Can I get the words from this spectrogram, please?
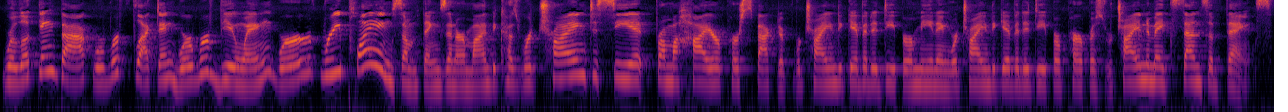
We're looking back, we're reflecting, we're reviewing, we're replaying some things in our mind because we're trying to see it from a higher perspective. We're trying to give it a deeper meaning, we're trying to give it a deeper purpose, we're trying to make sense of things.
